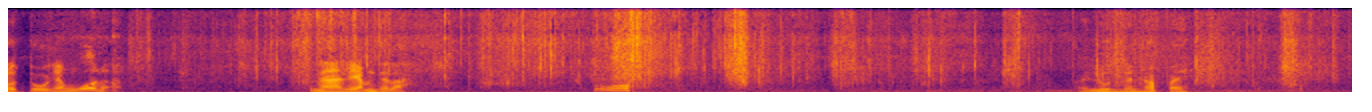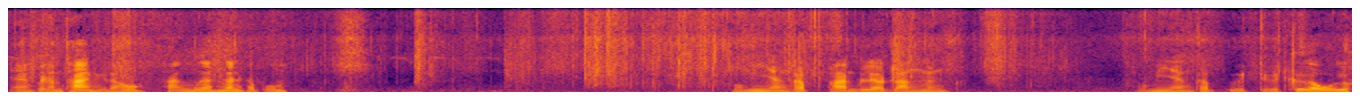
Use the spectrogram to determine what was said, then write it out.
รถตัวยังว้นอะหน้าเลี่ยมเถอะล่ะโอ้ไปลุ่นกันครับไปย่างไปน้ำทางอยู่แล้วทางเมืองเงินครับผมบ่มีหยังครับผ่านไปแล้วหลังหนึ่งบ่มีหยังครับอืดตืดคือเอาอยู่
